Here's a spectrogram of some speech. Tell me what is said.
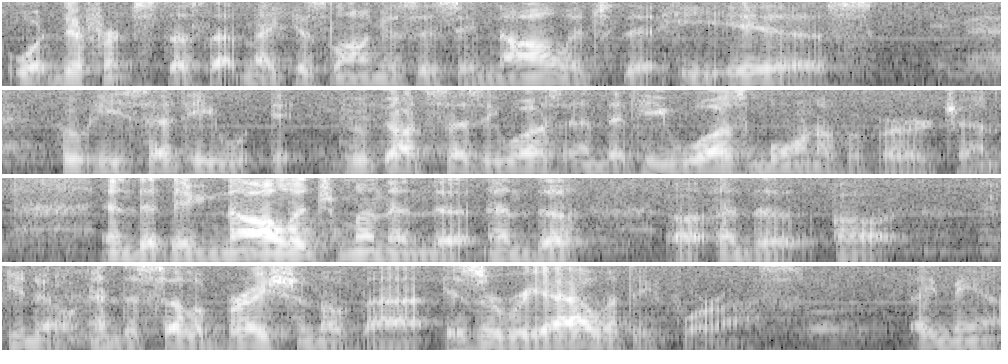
What difference does that make as long as it's acknowledged that he is Amen. who he said he, who God says he was, and that he was born of a virgin, and that the acknowledgement and the and the uh, and the uh, you know and the celebration of that is a reality for us. Amen.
